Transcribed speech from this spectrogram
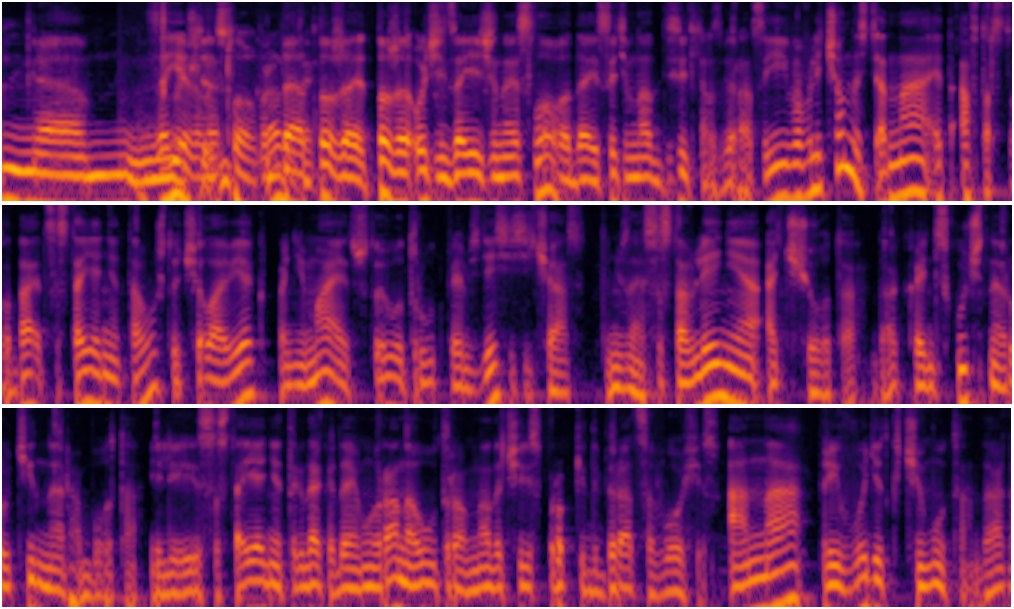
эм, Заезженное слово, правда Да, тоже, тоже очень заезженное слово, да, и с этим надо действительно разбираться. И вовлеченность, она, это авторство, да, это состояние того, что человек понимает, что его труд прямо здесь и сейчас. Там, не знаю, составление отчета, да, какая-нибудь скучная рутинная работа. Или состояние тогда, когда ему рано утром надо через пробки добираться в офис. Она приводит к чему-то, да,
